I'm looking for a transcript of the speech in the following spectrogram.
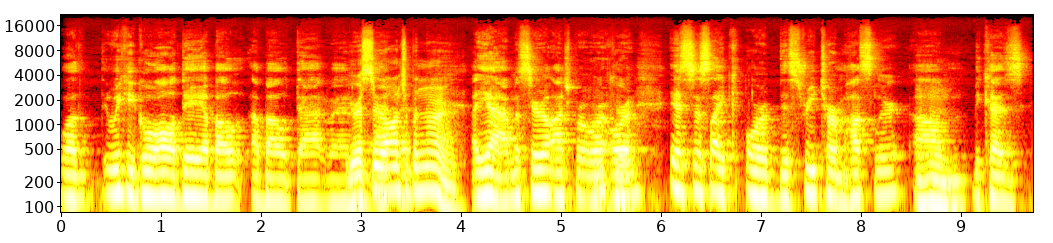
well, we could go all day about about that, man. You're a serial I- entrepreneur. Uh, yeah, I'm a serial entrepreneur, or, or it's just like, or the street term hustler, um, Mm-hmm. because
